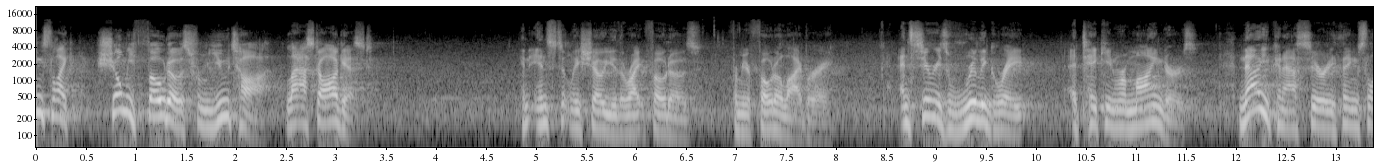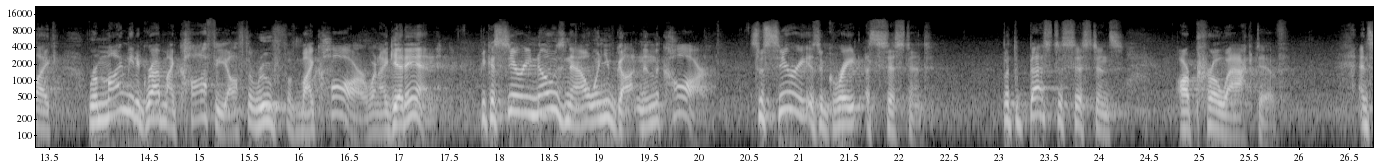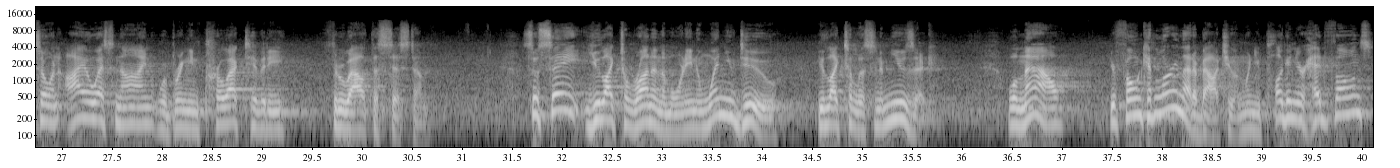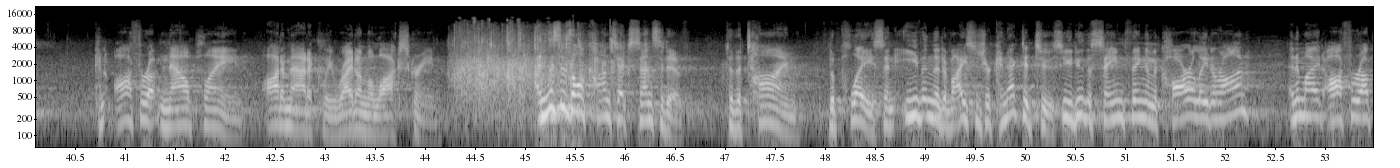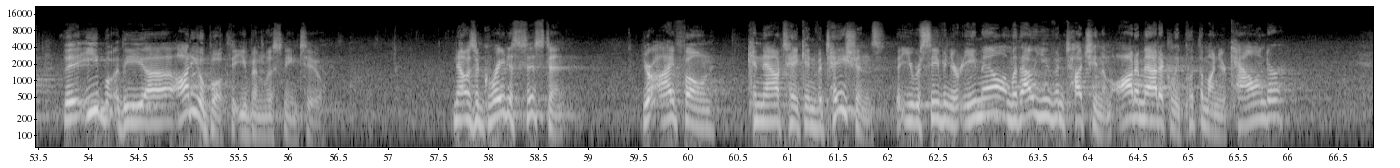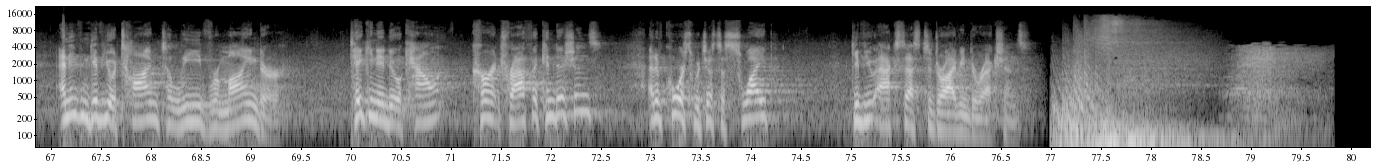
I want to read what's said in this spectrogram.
Things like show me photos from Utah last August can instantly show you the right photos from your photo library. And Siri's really great at taking reminders. Now you can ask Siri things like, remind me to grab my coffee off the roof of my car when I get in, because Siri knows now when you've gotten in the car. So Siri is a great assistant, but the best assistants are proactive. And so in iOS 9, we're bringing proactivity throughout the system. So say you like to run in the morning, and when you do, you like to listen to music. Well, now your phone can learn that about you, and when you plug in your headphones, can offer up now playing automatically right on the lock screen. And this is all context sensitive to the time, the place, and even the devices you're connected to. So you do the same thing in the car later on, and it might offer up the, e the uh, audiobook that you've been listening to. Now, as a great assistant, your iPhone can now take invitations that you receive in your email and without you even touching them, automatically put them on your calendar and even give you a time to leave reminder, taking into account current traffic conditions, and of course, with just a swipe, give you access to driving directions.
